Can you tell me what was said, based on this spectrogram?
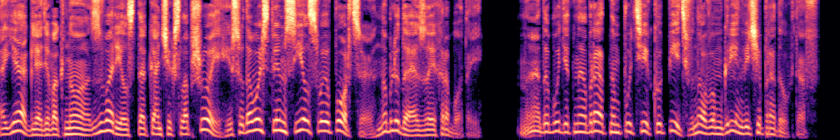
а я, глядя в окно, заварил стаканчик с лапшой и с удовольствием съел свою порцию, наблюдая за их работой. Надо будет на обратном пути купить в Новом Гринвиче продуктов.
